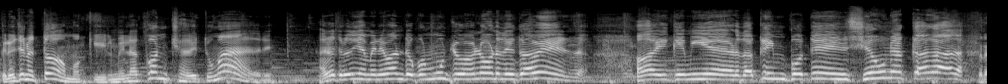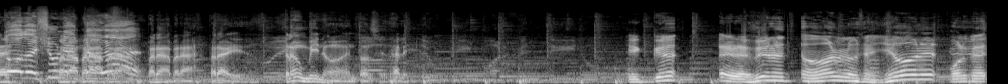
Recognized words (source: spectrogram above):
Pero yo no tomo Quilmes, la concha de tu madre. Al otro día me levanto con mucho dolor de cabeza. Ay, qué mierda, qué impotencia, una cagada. Trae- Todo es una Pará, pará, cagada. Pará, pará, pará, pará. Trae un vino entonces, dale. ¿Y qué prefieren tomar los señores? Porque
